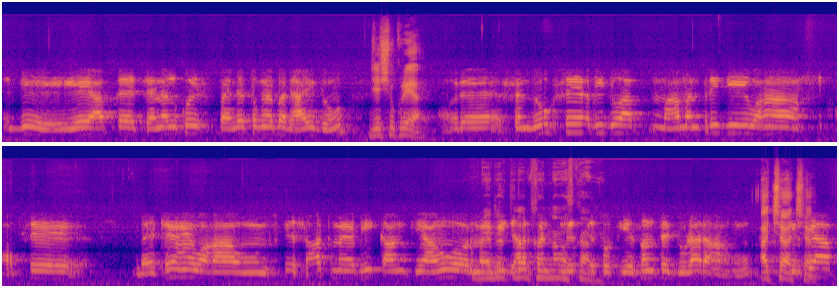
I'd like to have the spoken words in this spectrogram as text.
जी ये आपके चैनल को इस पहले तो मैं बधाई दूँ। जी शुक्रिया। और संयोग से अभी जो आप महामंत्री जी वहाँ आपसे बैठे हैं वहाँ उनके साथ मैं भी काम किया हूँ और मैं भी झारखंड पुलिस एसोसिएशन से जुड़ा रहा हूँ। अच्छा, अच्छा। आप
